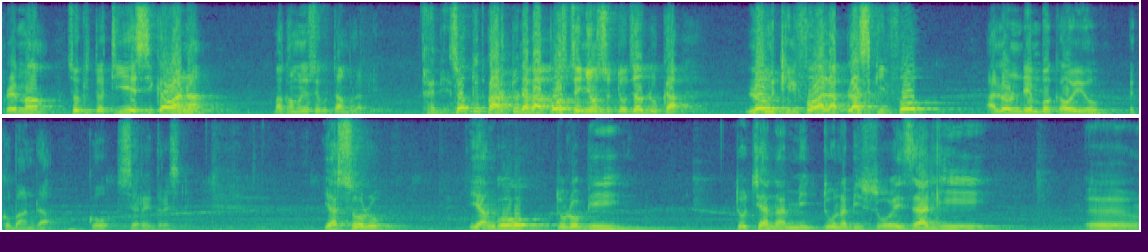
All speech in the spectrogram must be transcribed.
vraiment soki totii ye esika wana makambo nyonso ekotambola bien. Très bien. Soki partout na baposte nyonso tozoluka l'homme qu'il faut à la place qu'il faut alors nde mboka oyo ekobanda ko se redresse. Ya solo yango tolobi totia na mitu na biso ezali euh,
